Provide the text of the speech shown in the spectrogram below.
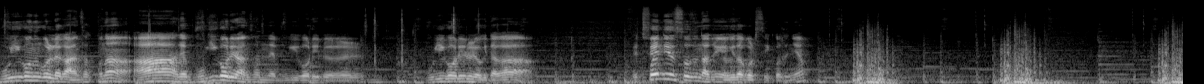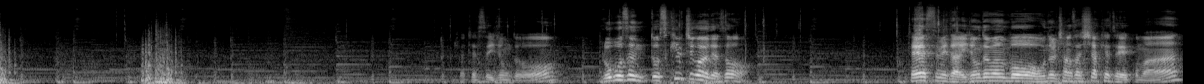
무기 거는 걸 내가 안 샀구나. 아 내가 무기 거리를 안 샀네 무기 거리를. 무기 거리를 여기다가 투핸디드 소드 나중에 여기다 걸 수 있거든요. 자 됐어 이 정도. 로봇은 또 스킬 찍어야 돼서. 됐습니다. 이 정도면 뭐 오늘 장사 시작해도 되겠구만.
